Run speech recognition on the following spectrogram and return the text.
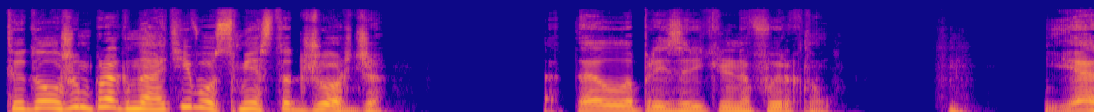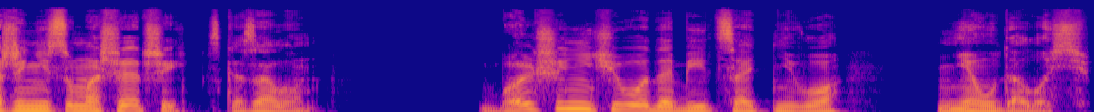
«Ты должен прогнать его с места Джорджа!» Отелло презрительно фыркнул. «Хм, «Я же не сумасшедший!» — сказал он. Больше ничего добиться от него не удалось.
